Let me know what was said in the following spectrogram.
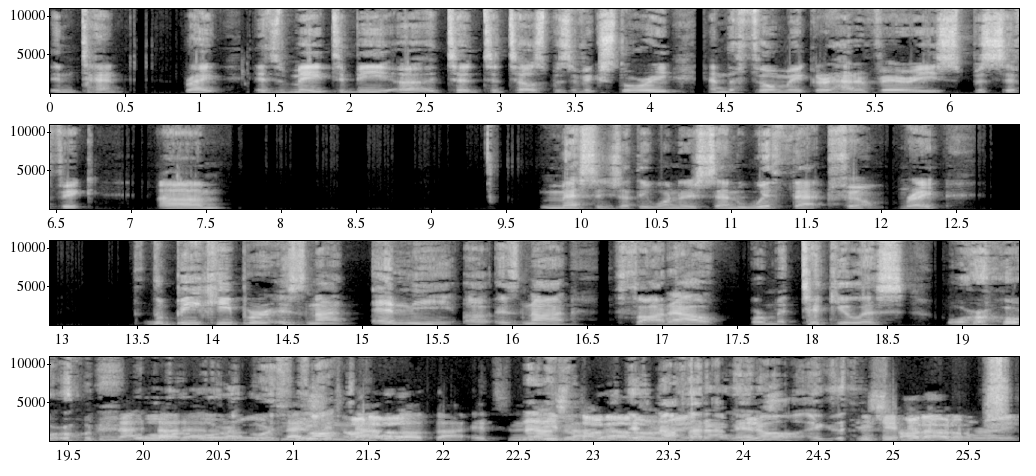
intent right? It's made to be uh, to, to tell a specific story and the filmmaker had a very specific um, message that they wanted to send with that film right the beekeeper is not any uh, is not thought out or meticulous or or Not or, thought out. or, at all. or not thought- even thought not out. well thought. It's not not even thought out, it's not thought out at all exactly It's thought out all right.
